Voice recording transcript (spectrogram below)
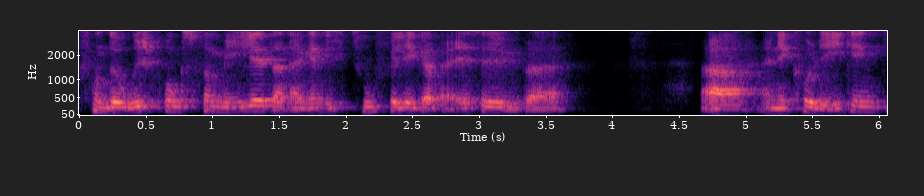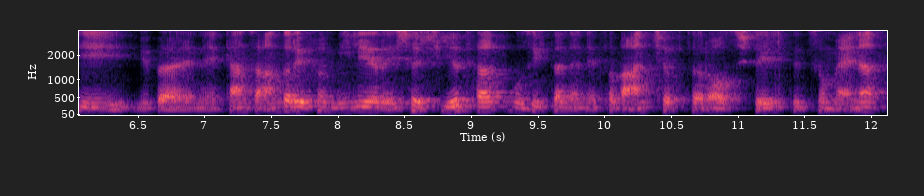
von der Ursprungsfamilie dann eigentlich zufälligerweise über äh, eine Kollegin, die über eine ganz andere Familie recherchiert hat, wo sich dann eine Verwandtschaft herausstellte zu meiner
